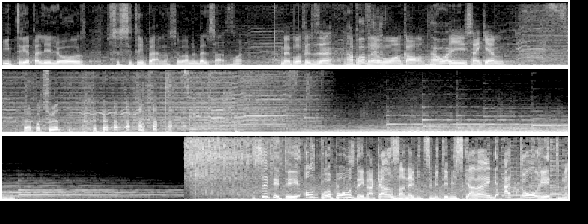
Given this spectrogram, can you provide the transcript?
ils trippent aller là. C'est, c'est trippant. là. C'est vraiment une belle salle. Ouais. Mais profite-en. En profite. Bravo encore. Ah ouais. Puis cinquième? Euh, pas de suite. Cet été, on te propose des vacances en Abitibi-Témiscamingue à ton rythme.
